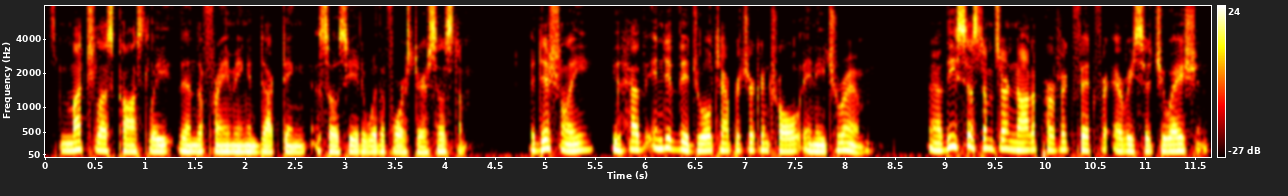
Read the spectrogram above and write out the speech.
It's much less costly than the framing and ducting associated with a forced air system. Additionally, you have individual temperature control in each room. Now, these systems are not a perfect fit for every situation.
